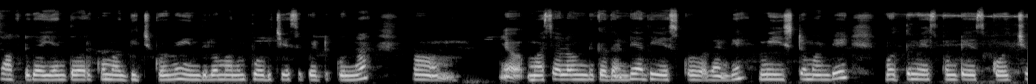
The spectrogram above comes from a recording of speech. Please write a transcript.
సాఫ్ట్గా అయ్యేంత వరకు మగ్గించుకొని ఇందులో మనం పొడి చేసి పెట్టుకున్న మసాలా ఉంది కదండి అది వేసుకోవాలండి. మీ ఇష్టం అండి మొత్తం వేసుకుంటే వేసుకోవచ్చు.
